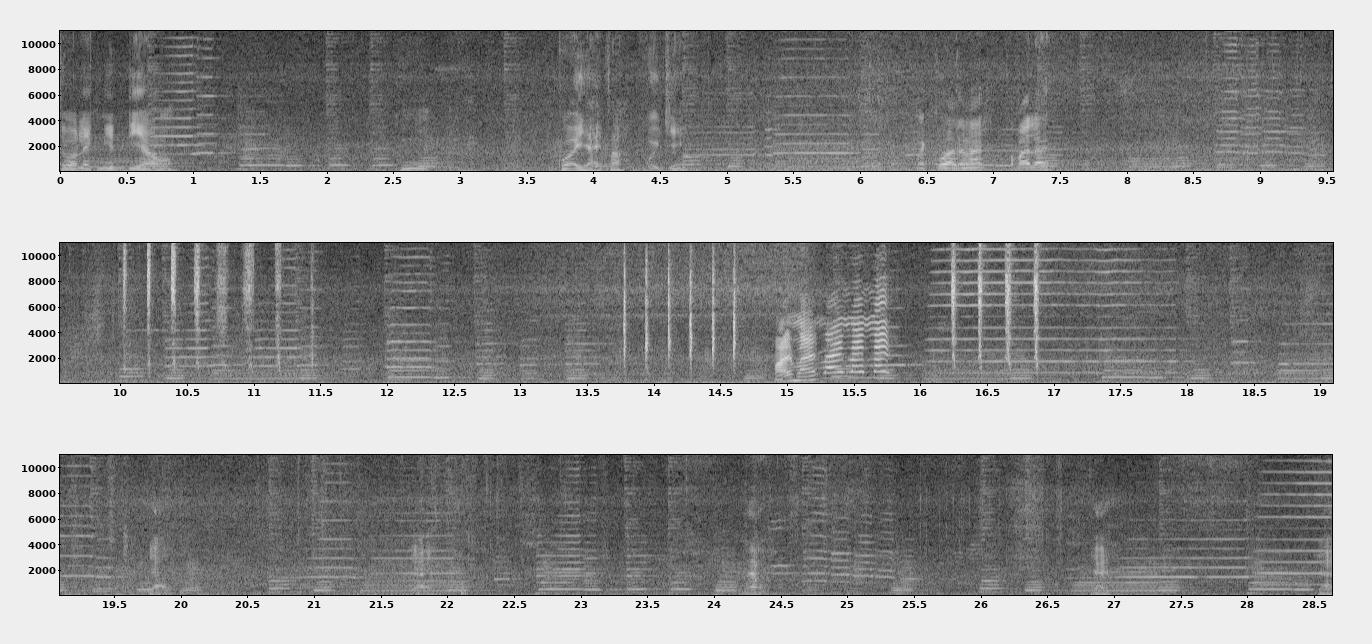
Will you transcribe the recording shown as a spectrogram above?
ตัวเล็กนิดเดียวอืม ลัวใหญ่ป่ะกลัวจริงไม่กลัวใช่ไหมเข้าไปเลย ไม่ไม่ไม่ไม่ไม่ใหญ่ใหญ่ใหญ่ใหญ่ใหญ่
